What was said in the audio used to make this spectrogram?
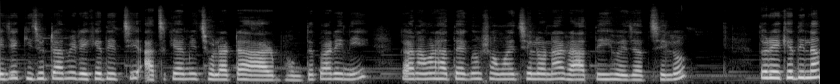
এই যে কিছুটা আমি রেখে দিচ্ছি, আজকে আমি ছোলাটা আর ভুনতে পারিনি, কারণ আমার হাতে একদম সময় ছিল না, রাতই হয়ে যাচ্ছিল। তো রেখে দিলাম,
